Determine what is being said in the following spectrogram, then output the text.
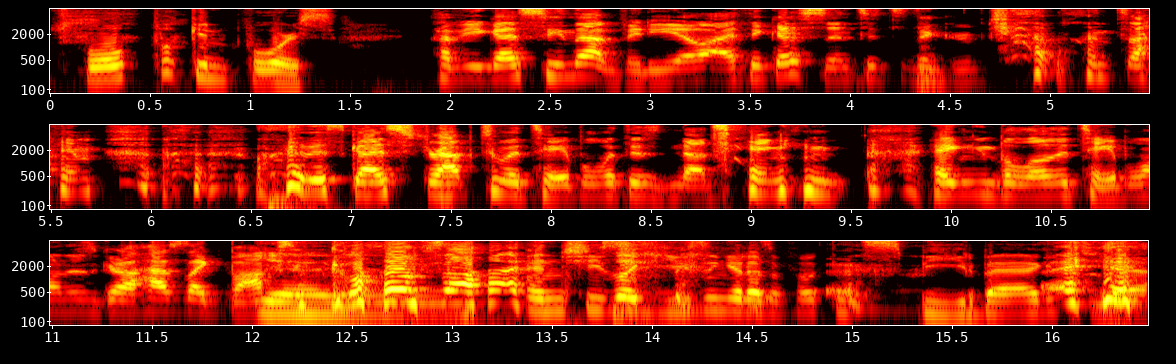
full fucking force. Have you guys seen that video? I think I sent it to the group chat one time where this guy's strapped to a table with his nuts hanging hanging below the table and this girl has like boxing Yeah, yeah, gloves yeah. on. And she's like using it as a fucking speed bag. Yeah.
